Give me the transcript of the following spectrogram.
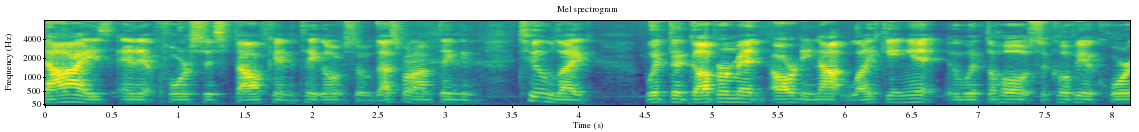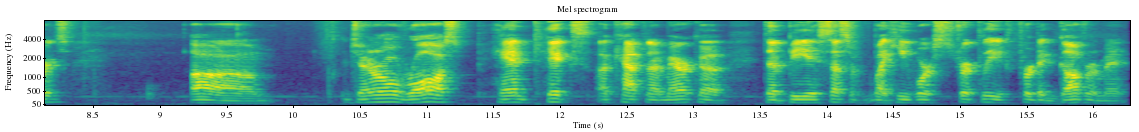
dies and it forces Falcon to take over. So that's what I'm thinking too. Like with the government already not liking it with the whole Sokovia Accords, um, General Ross handpicks a Captain America to be a successor, but he works strictly for the government.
